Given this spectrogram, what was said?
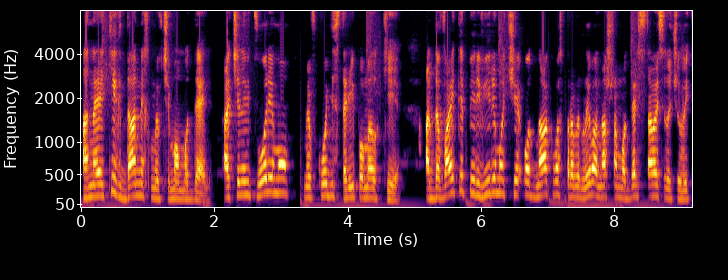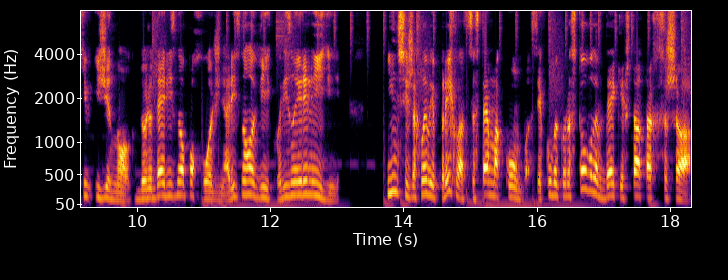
а на яких даних ми вчимо модель? А чи не відтворюємо ми в коді старі помилки? А давайте перевіримо, чи однаково справедлива наша модель ставиться до чоловіків і жінок, до людей різного походження, різного віку, різної релігії. Інший жахливий приклад система Компас, яку використовували в деяких штатах США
